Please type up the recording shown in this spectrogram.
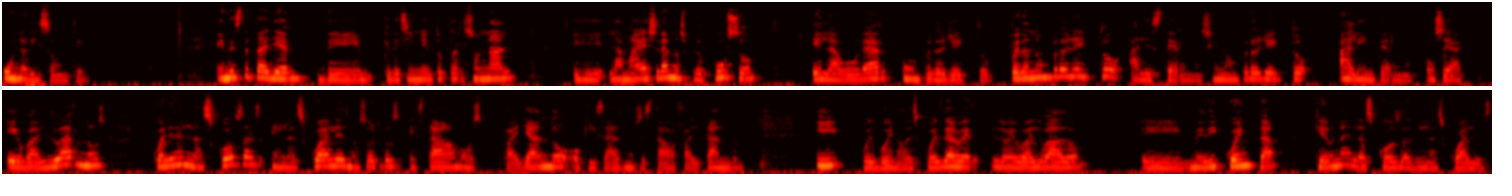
un horizonte. En este taller de crecimiento personal, eh, la maestra nos propuso elaborar un proyecto, pero no un proyecto al externo, sino un proyecto al interno, o sea, evaluarnos cuáles eran las cosas en las cuales nosotros estábamos fallando o quizás nos estaba faltando. Y pues bueno, después de haberlo evaluado, eh, me di cuenta que una de las cosas en las cuales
